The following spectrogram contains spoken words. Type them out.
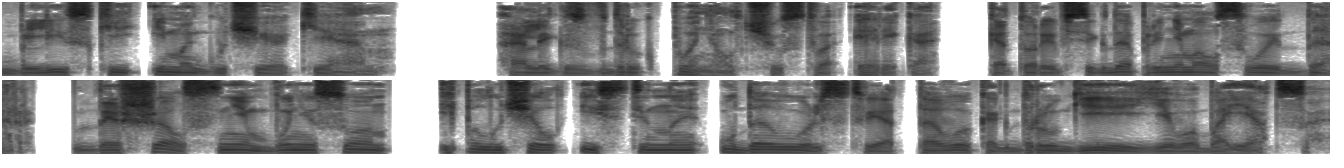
близкий и могучий океан. Алекс вдруг понял чувство Эрика, который всегда принимал свой дар, дышал с ним в унисон и получал истинное удовольствие от того, как другие его боятся.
